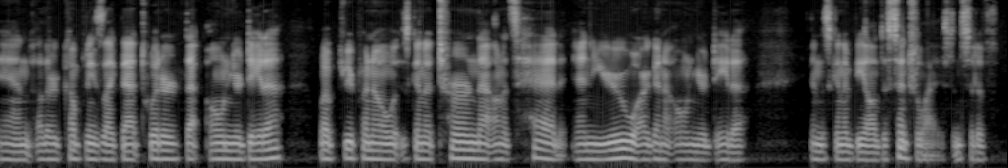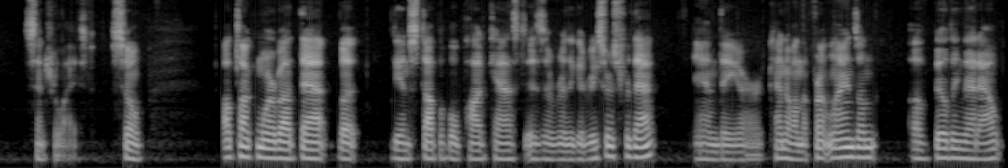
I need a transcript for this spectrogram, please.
and other companies like that, Twitter, that own your data. Web 3.0 is going to turn that on its head, and you are going to own your data, and it's going to be all decentralized instead of centralized. So, I'll talk more about that, but the Unstoppable podcast is a really good resource for that, and they are kind of on the front lines on of building that out.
